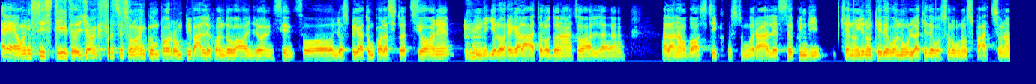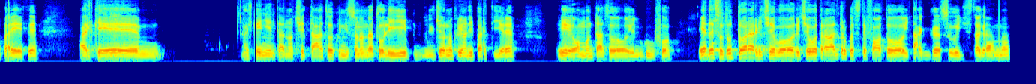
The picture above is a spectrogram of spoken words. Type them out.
Eh, ho insistito, diciamo che forse sono anche un po' un rompivalle quando voglio, nel senso, gli ho spiegato un po' la situazione, io l'ho regalato, l'ho donato al, alla Now Bostic, questo murales, quindi cioè, no, io non chiedevo nulla, chiedevo solo uno spazio, una parete, al che, al che niente hanno accettato, quindi sono andato lì il giorno prima di partire e ho montato il gufo. E adesso tuttora ricevo, ricevo tra l'altro queste foto, i tag su Instagram,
